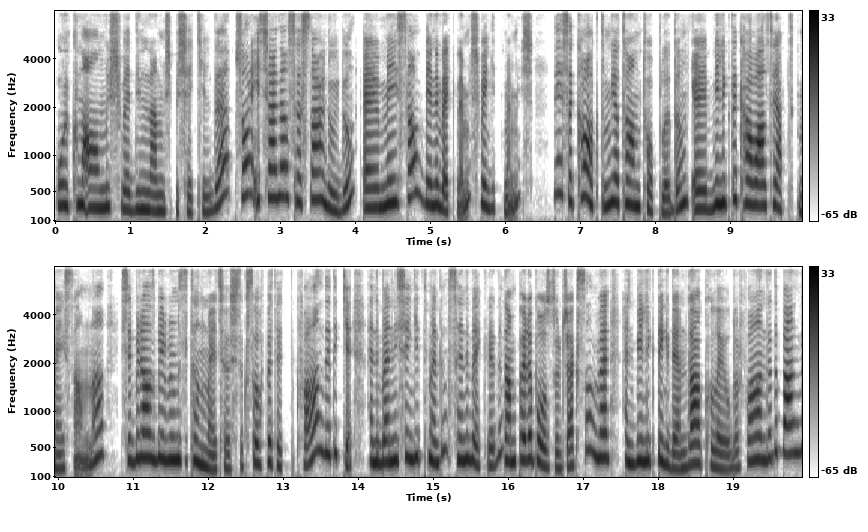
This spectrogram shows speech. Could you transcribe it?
Uykumu almış ve dinlenmiş bir şekilde. Sonra içeriden sesler duydum. E, Meysam beni beklemiş ve gitmemiş. Neyse kalktım yatağımı topladım. Ee, birlikte kahvaltı yaptık Meysam'la. İşte biraz birbirimizi tanımaya çalıştık, sohbet ettik falan. Dedi ki hani ben işe gitmedim, seni bekledim. Sen para bozduracaksın ve hani birlikte gidelim daha kolay olur falan dedi. Ben de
